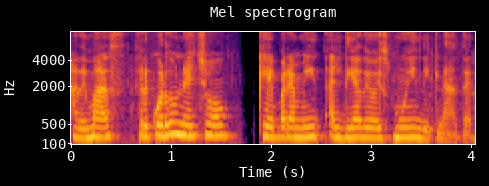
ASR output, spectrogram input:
Además, recuerdo un hecho que para mí al día de hoy es muy indignante.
